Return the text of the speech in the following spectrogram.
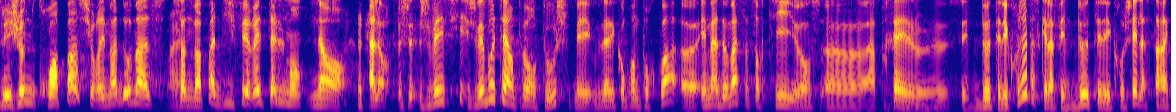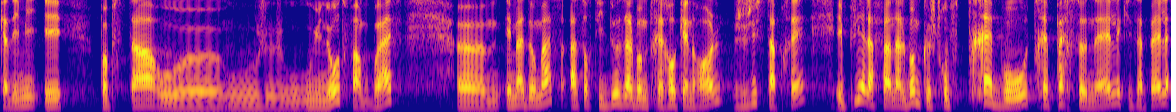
mais je ne crois pas sur Emma Domas, ça ne va pas différer tellement. Non, alors je, je vais essayer, je vais botter un peu en touche, mais vous allez comprendre pourquoi. Euh, Emma Domas a sorti euh, euh, après euh, ces deux télécrochets, parce qu'elle a fait deux télécrochets, la Star Academy et Popstar ou, euh, ou, ou une autre, enfin bref. Euh, Emma Domas a sorti deux albums très rock'n'roll juste après, et puis elle a fait un album que je trouve très beau, très personnel, qui s'appelle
